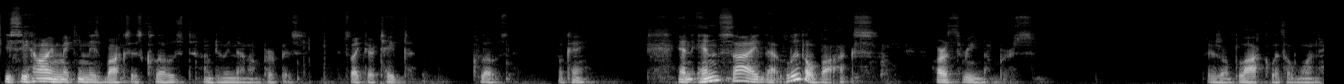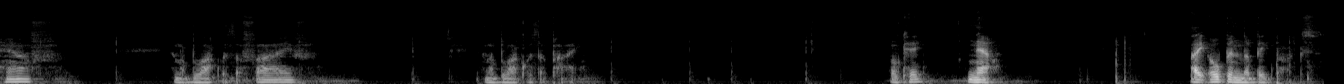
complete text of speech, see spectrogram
You see how I'm making these boxes closed? I'm doing that on purpose. It's like they're taped closed, okay? And inside that little box are three numbers. There's a block with a one half, and a block with a five, and a block with a pi. Okay, now I open the big box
